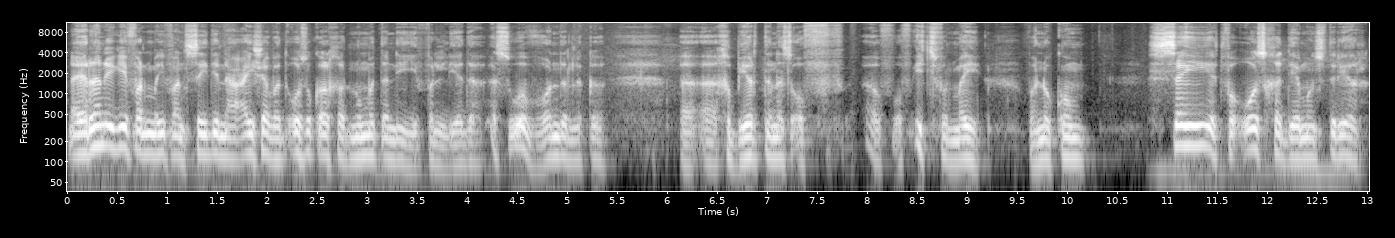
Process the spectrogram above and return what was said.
Nou herinner ek jy van my van Sayyidina Aisha wat ons ook al genoem het in die verlede. Is so 'n wonderlike 'n uh, 'n uh, gebeurtenis of of of iets vir my van hoekom sy het vir ons gedemonstreer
